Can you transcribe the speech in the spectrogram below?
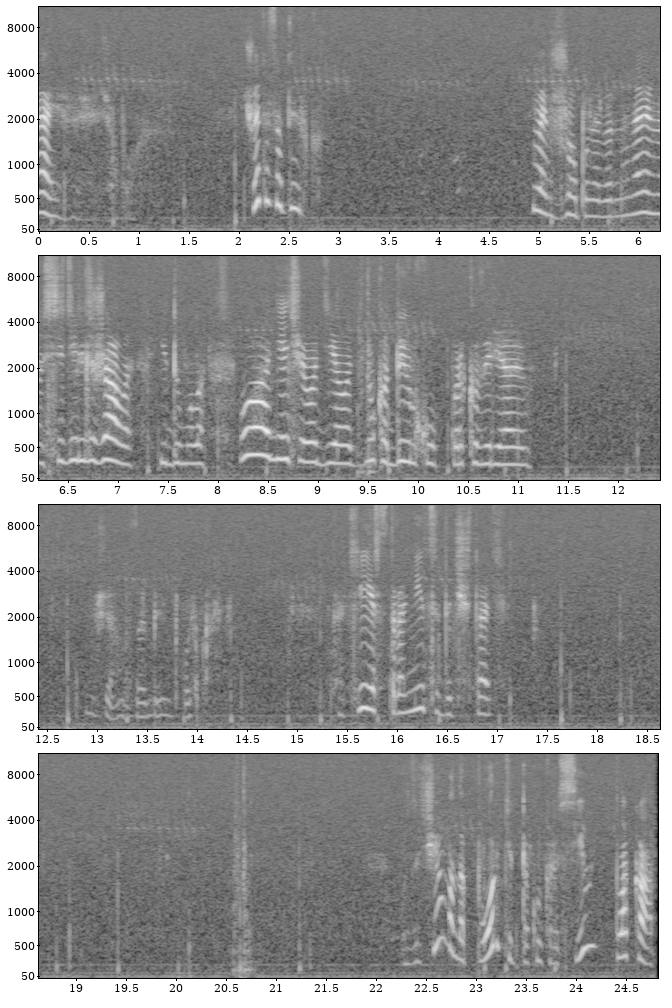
Ай, жопу. Что это за дырка? Ну, это жопа, наверное. Наверное, сиди лежала и думала, о, нечего делать. Ну-ка, дырку проковыряю. Ну, Сейчас, забей только. Какие страницы дочитать? Вот Зачем она портит такой красивый плакат?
